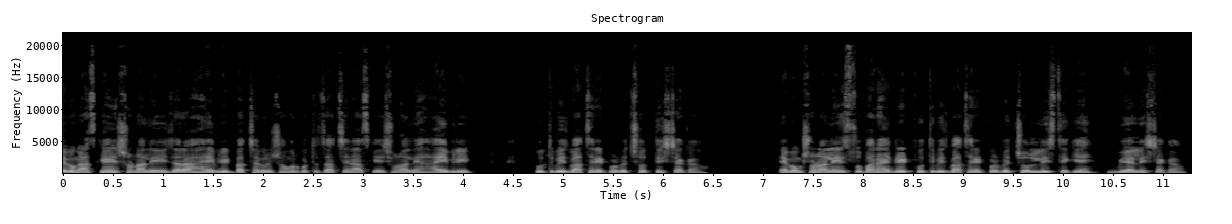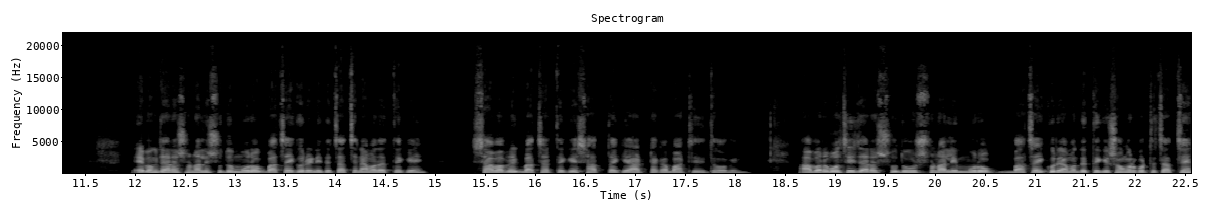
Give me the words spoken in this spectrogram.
এবং আজকে সোনালী যারা হাইব্রিড বাচ্চাগুলো সংগ্রহ করতে চাচ্ছেন, আজকে সোনালী হাইব্রিড প্রতিবিজ বাচ্চা রেট পড়বে ছত্রিশ টাকা। এবং সোনালী সুপার হাইব্রিড প্রতিবিজ বাচ্চা রেট পড়বে চল্লিশ থেকে বিয়াল্লিশ টাকা। এবং যারা সোনালী শুধু মোরগ বাছাই করে নিতে চাচ্ছেন আমাদের থেকে স্বাভাবিক বাচ্চার থেকে সাত থেকে আট টাকা বাড়তি দিতে হবে। আবারও বলছি, যারা শুধু সোনালী মোরগ বাছাই করে আমাদের থেকে সংগ্রহ করতে চাচ্ছেন,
